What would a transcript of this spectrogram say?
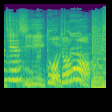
欢天喜地过周末。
